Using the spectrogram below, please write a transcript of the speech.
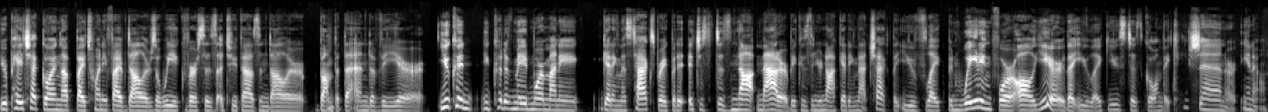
your paycheck going up by $25 a week versus a $2000 bump at the end of the year. You could you could have made more money getting this tax break, but it, it just does not matter because then you're not getting that check that you've like been waiting for all year that you like used to go on vacation or you know.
